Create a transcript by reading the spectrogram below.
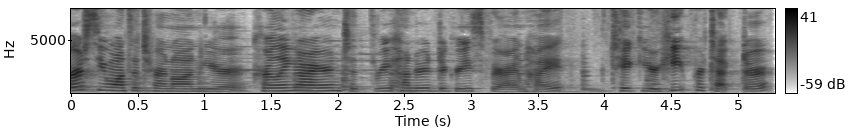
First, you want to turn on your curling iron to 300 degrees Fahrenheit. Take your heat protector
